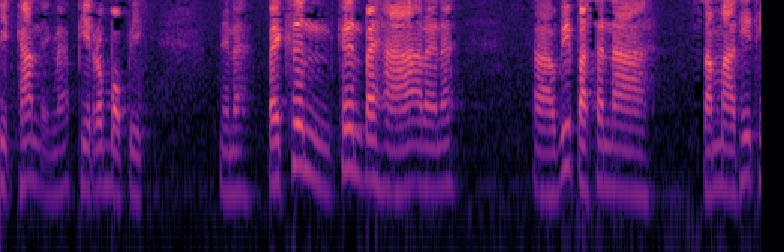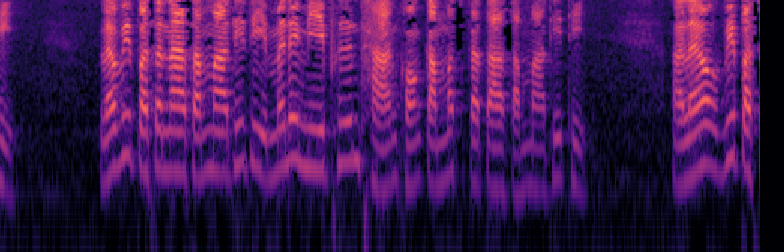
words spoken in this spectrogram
ผิดขั้นอีกนะผิดระบบอีกเนี่ยนะไปขึ้นขึ้นไปหาอะไรนะวิปัสนาสัมมาทิฏฐิแล้ววิปัสนาสัมมาทิฏฐิไม่ได้มีพื้นฐานของกรรมมสกตาสัมมาทิฏฐิ อ่าแล้ววิปัส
